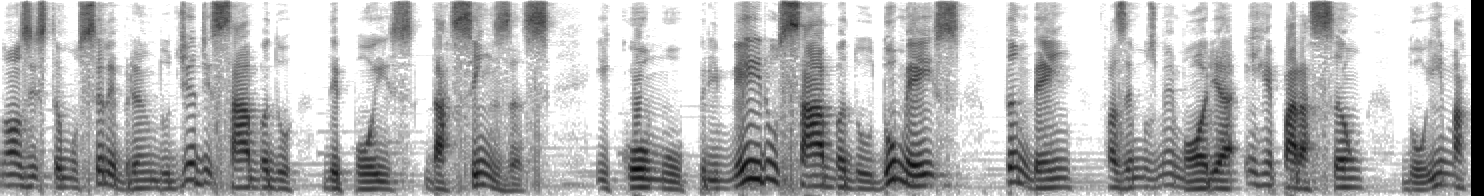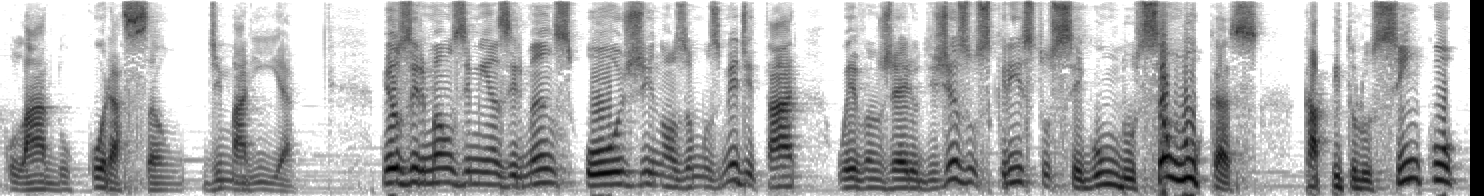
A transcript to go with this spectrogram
nós estamos celebrando o dia de sábado depois das cinzas. E como primeiro sábado do mês, também fazemos memória em reparação do Imaculado Coração de Maria. Meus irmãos e minhas irmãs, hoje nós vamos meditar o Evangelho de Jesus Cristo segundo São Lucas, capítulo 5,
